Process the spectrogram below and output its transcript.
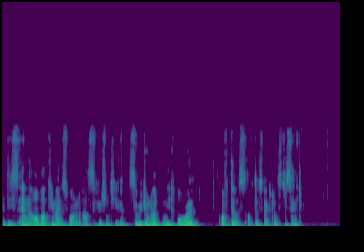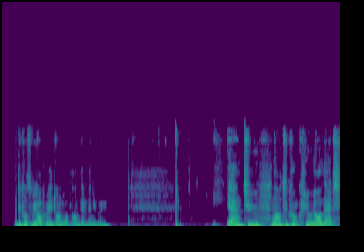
these n over p minus 1 are sufficient here. So we do not need all of those of those vectors to send because we operate only on them anyway. Yeah, and to now to conclude all that,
